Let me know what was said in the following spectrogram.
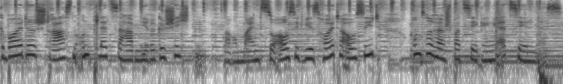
Gebäude, Straßen und Plätze haben ihre Geschichten. Warum Mainz so aussieht, wie es heute aussieht, unsere Hörspaziergänge erzählen es.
